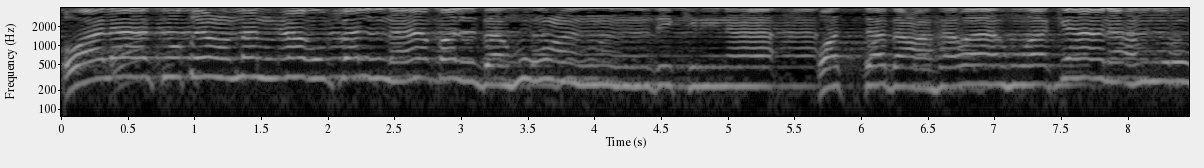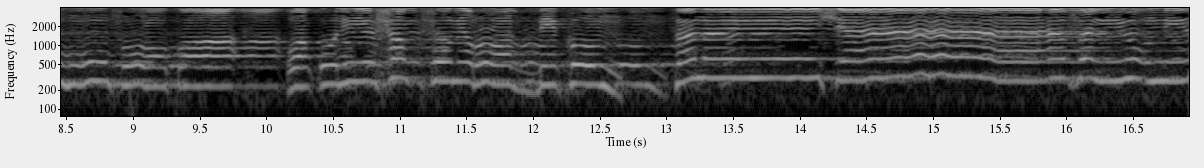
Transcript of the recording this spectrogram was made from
ولا تطع من أغفلنا قلبه عن ذكرنا واتبع هواه وكان أمره فرطا وقل الحق من ربكم فمن شاء فليؤمن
